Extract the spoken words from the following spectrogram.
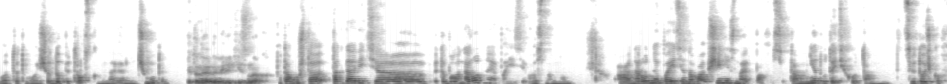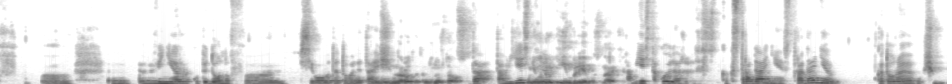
вот этому еще до Петровскому, наверное, чему-то. Это, наверное, великий знак. Потому что тогда ведь это была народная поэзия в основном. А народная поэзия, она вообще не знает пафоса. Там нет вот этих вот там цветочков Венер, Купидонов, всего вот этого летающего. Народ в этом не нуждался. Да, там есть... У него другие эмблемы, знаки. Там есть такое даже, как страдание. Страдание, которое, в общем,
